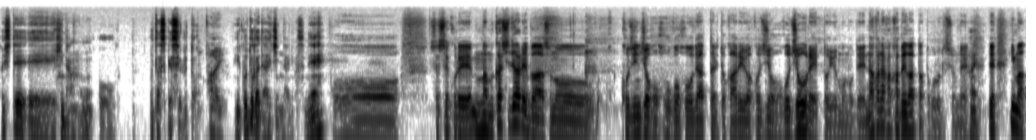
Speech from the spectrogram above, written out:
そして、えー、避難をお助けすると、はい、いうことが大事になりますね。先生これ、まあ、昔であればその個人情報保護法であったりとかあるいは個人情報保護条例というものでなかなか壁があったところですよね。はい、で今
